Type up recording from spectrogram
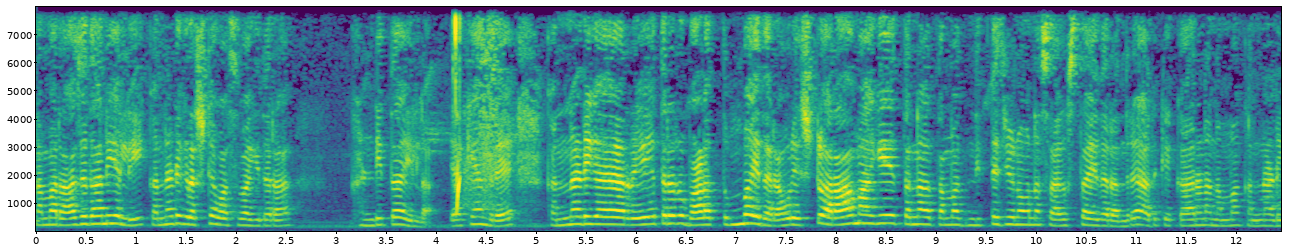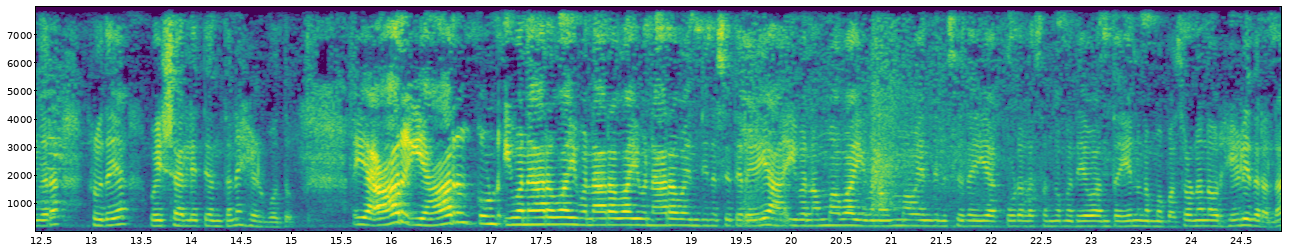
ನಮ್ಮ ರಾಜಧಾನಿಯಲ್ಲಿ ಕನ್ನಡಿಗರಷ್ಟೇ ವಾಸವಾಗಿದ್ದಾರಾ? ಖಂಡಿತ ಇಲ್ಲ. ಯಾಕೆ ಅಂದ್ರೆ ಕನ್ನಡಿಗರೇತರರು ಬಹಳ ತುಂಬಾ ಇದ್ದಾರೆ. ಅವ್ರು ಎಷ್ಟು ಆರಾಮಾಗಿ ತನ್ನ, ತಮ್ಮ ನಿತ್ಯ ಜೀವನವನ್ನ ಸಾಗಿಸ್ತಾ ಇದ್ದಾರೆ ಅಂದ್ರೆ ಅದಕ್ಕೆ ಕಾರಣ ನಮ್ಮ ಕನ್ನಡಿಗರ ಹೃದಯ ವೈಶಾಲ್ಯತೆ ಅಂತಾನೆ ಹೇಳ್ಬೋದು. ಯಾರು ಯಾರು ಕೊಂಡು ಇವನಾರವ ಇವನಾರವ ಇವನಾರವ ಎಂದೆನಿಸಿದರೆಯ ಇವ ನಮ್ಮವ ಇವ ನಮ್ಮವ ಎಂದೆನಿಸಿದೆಯ ಕೂಡಲ ಸಂಗಮ ದೇವ ಅಂತ ಏನು ನಮ್ಮ ಬಸವಣ್ಣನವ್ರು ಹೇಳಿದಾರಲ್ಲ,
